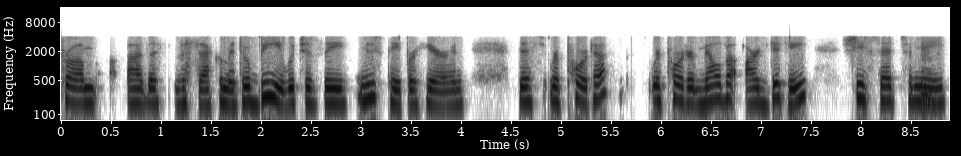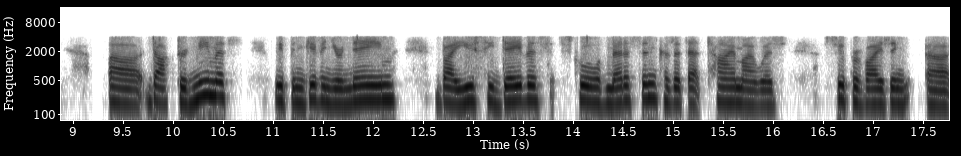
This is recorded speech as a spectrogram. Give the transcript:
from uh, the, the Sacramento Bee, which is the newspaper here, and this reporter, reporter Melva Arditi, she said to me, hmm. uh, Dr. Nemeth, we've been given your name by UC Davis School of Medicine because at that time I was supervising uh,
